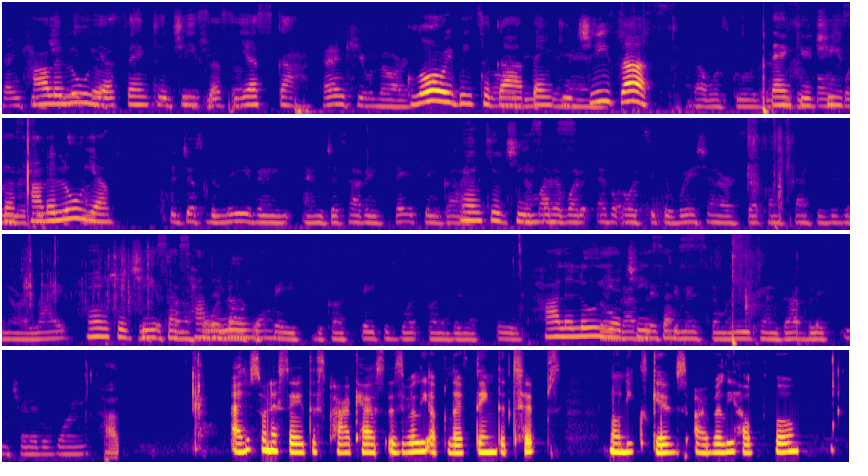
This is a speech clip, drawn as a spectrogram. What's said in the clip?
Thank you, Hallelujah. Jesus. Thank you, Jesus. Yes, God. Thank you, Lord. Glory be to Glory God. be Thank you, name. Jesus. That was good. That Thank was you, Jesus. Hallelujah. Us To just believe in and just having faith in God. Thank you, Jesus. No matter whatever our situation or circumstances is in our life, Thank you, we're just Jesus. gonna hold on Hallelujah. to faith because faith is what's gonna bring us through. Hallelujah, so God bless you, Minister Monique, and God bless each and every one. I just want to say this podcast is really uplifting. The tips Monique gives are really helpful.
